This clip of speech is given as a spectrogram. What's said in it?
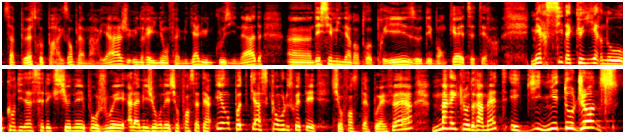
Ça peut être par exemple un mariage, une réunion familiale, une cousinade, des séminaires d'entreprise, des banquets, etc. Merci d'accueillir nos candidats sélectionnés pour jouer à la mi-journée sur France Inter et en podcast quand vous le souhaitez sur franceinter.fr. Marie-Claude Ramette et Guy Nieto Jones.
